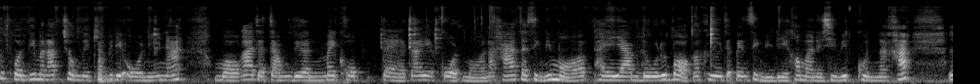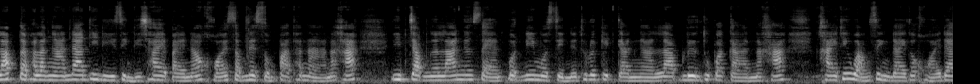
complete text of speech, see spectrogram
ทุกคนที่มารับชมในคลิปวิดีโอนี้นะ หมอก็อาจจะจำเดือนไม่ครบ แต่ก็อย่าโกรธหมอนะคะ แต่สิ่งที่หมอพยายามดูหรือบอกก็คือจะเป็นสิ่งดีๆเข้ามาในชีวิตคุณนะคะ รับแต่พลังงานด้านที่ดีสิ่งที่ใช่ไปนะขอให้สำเร็จสมปรารถนานะคะ หยิบจับเงินล้านเงินแสนปลดหนี้หมดสินในธุรกิจการงานราบรื่นทุกประการนะคะ ใครที่หวังสิ่งใดก็ขอให้ได้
